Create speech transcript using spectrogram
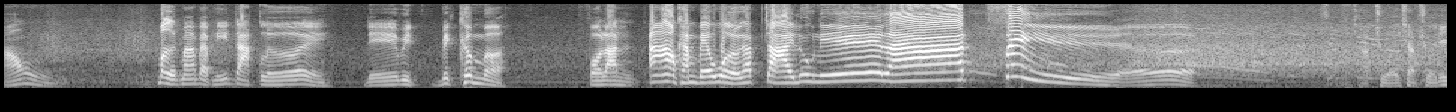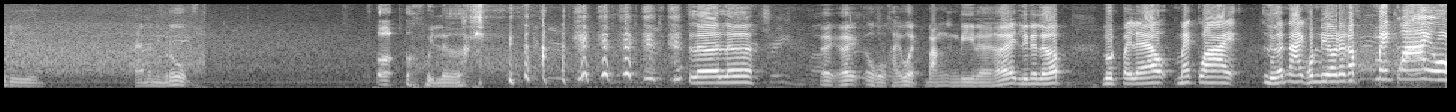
เอาเปิดมาแบบนี้ดักเลย เดวิดเบคแฮมอะ ฟอร์ลัน อ้าวแคมเบลเวอร์ครับ จ่ายลูกนี้ลาดซี่เออฉับฉวยฉับฉวยได้ดีแต่มาหนึ่งลูกเออโอ้ยเลอเลอเลอเฮ้ยเฮ้ยโอ้โหไคเวิร์ดบังอย่างดีเลย เฮ้ย ลินเดเลฟหลุดไปแล้ว แม็กควาย เหลือนายคนเดียวนะครับ แม็กควาย โอ้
